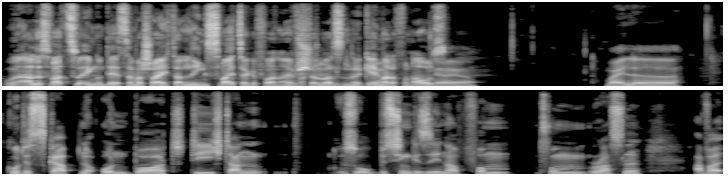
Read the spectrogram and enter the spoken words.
und alles war zu eng und der ist dann wahrscheinlich dann links weitergefahren, einfach der Bestimmt, Russell, ne? Gehen ja. wir davon aus. Ja, ja. Weil, äh, gut, es gab eine Onboard, die ich dann so ein bisschen gesehen habe vom, vom Russell. Aber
